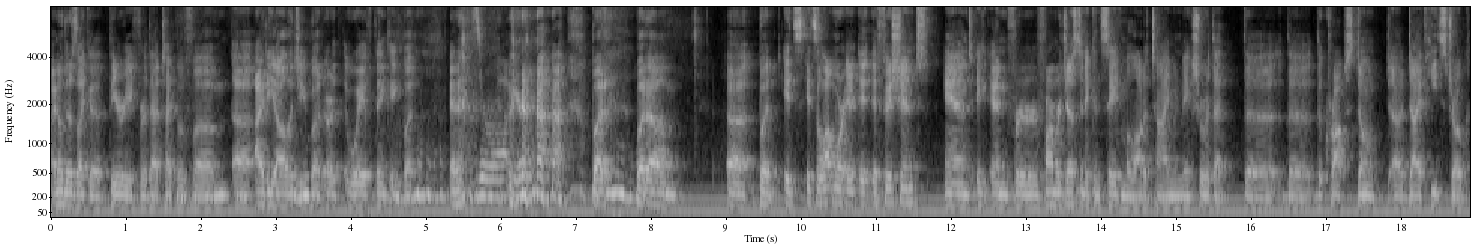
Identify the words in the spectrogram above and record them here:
I know there's like a theory for that type of um, uh, ideology, but or a way of thinking, but and zero out here but but um uh, but it's it's a lot more efficient and and for farmer Justin it can save him a lot of time and make sure that the the the crops don't uh, die of heat stroke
